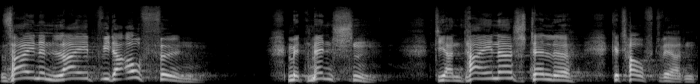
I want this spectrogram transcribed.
seinen Leib wieder auffüllen mit Menschen, die an deiner Stelle getauft werden,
